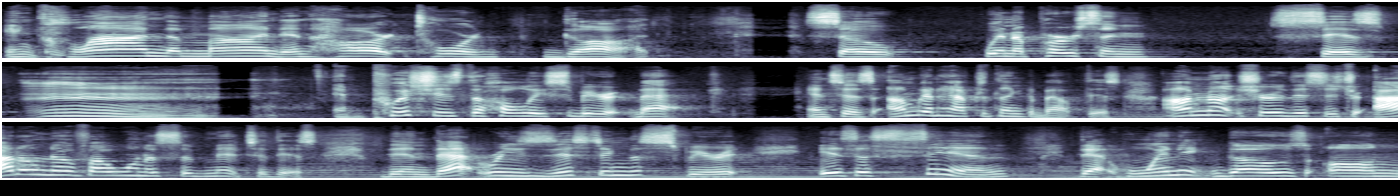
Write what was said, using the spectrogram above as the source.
incline the mind and heart toward God. So when a person says, mmm, and pushes the Holy Spirit back and says, I'm going to have to think about this. I'm not sure this is true. I don't know if I want to submit to this. Then that resisting the Spirit is a sin that when it goes on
